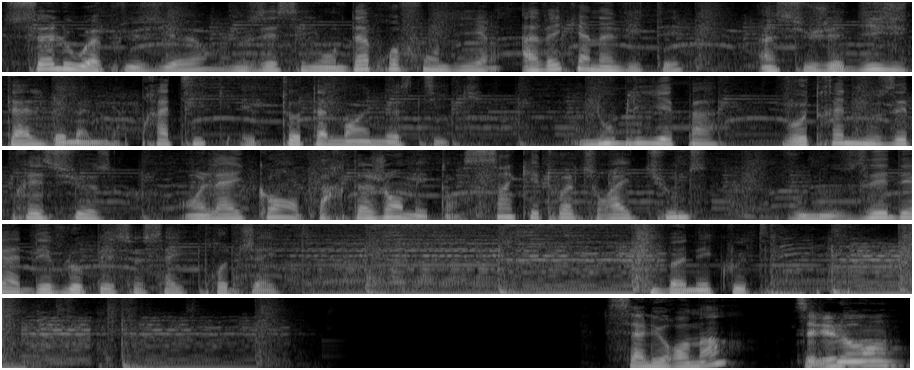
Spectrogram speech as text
Seul ou à plusieurs, nous essayons d'approfondir avec un invité un sujet digital de manière pratique et totalement agnostique. N'oubliez pas, votre aide nous est précieuse. En likant, en partageant, en mettant 5 étoiles sur iTunes, vous nous aidez à développer ce side project. Bonne écoute. Salut Romain. Salut Laurent.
